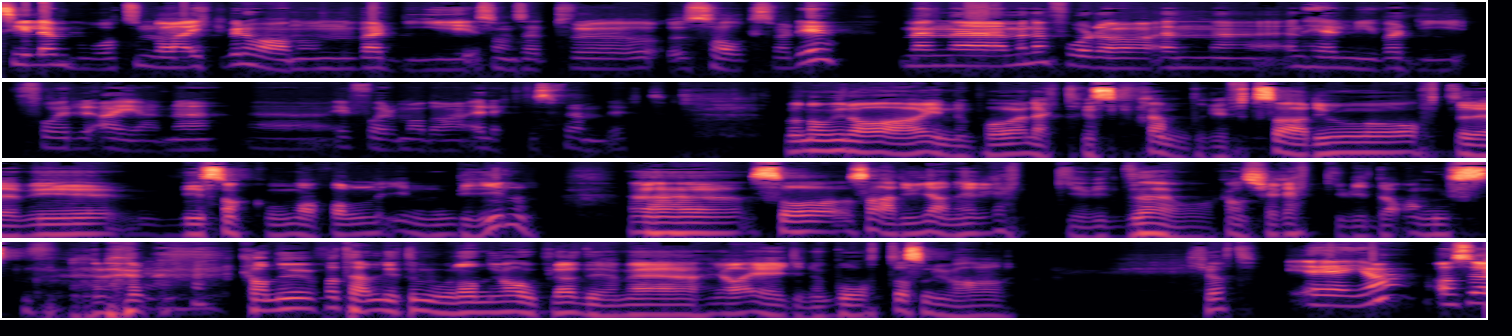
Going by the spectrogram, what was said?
til en båt som da ikke vil ha noen verdi sånn sett for salgsverdi, men, eh, men den får da en, en, hel ny verdi for eierne eh, i form av da elektrisk fremdrift. Men når vi da er inne på elektrisk fremdrift, så er det jo ofte det vi, vi snakker om, i hvert fall innen bil. Eh, så, så, er det jo gjerne rekkevidde, og kanskje rekkeviddeangsten. kan du fortelle litt om hvordan du har opplevd det med ja, egne båter som du har kjørt? Eh, ja, altså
